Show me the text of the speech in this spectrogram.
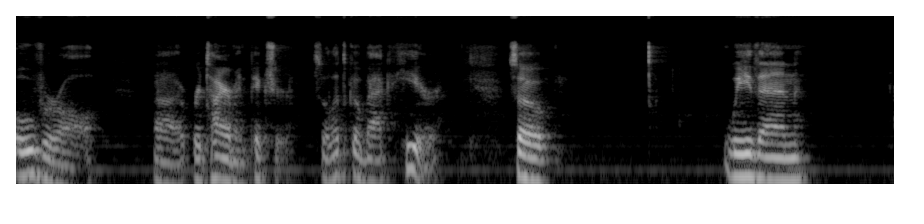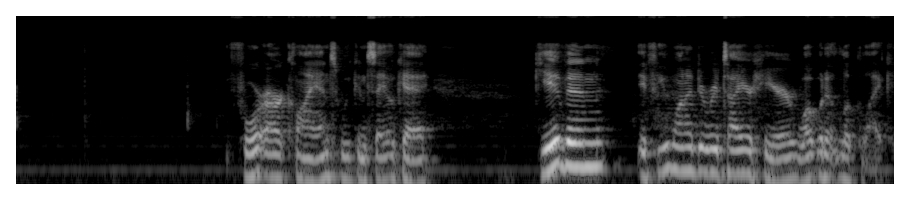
overall uh, retirement picture. So let's go back here. So we then for our clients we can say okay given if you wanted to retire here, what would it look like?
